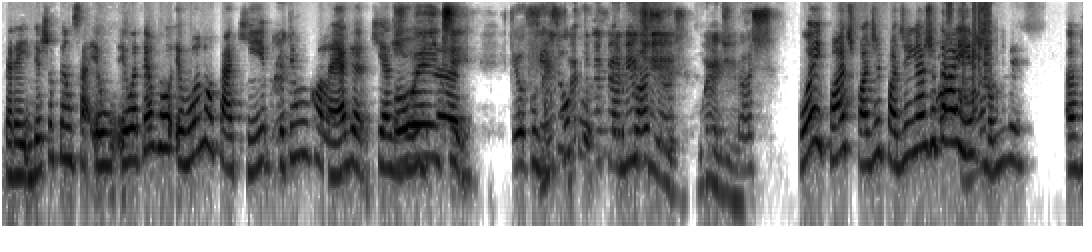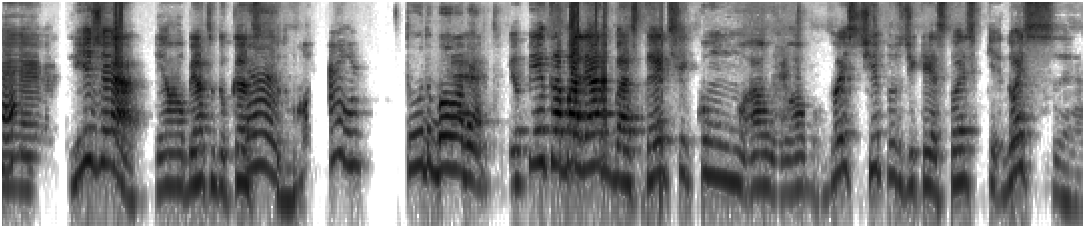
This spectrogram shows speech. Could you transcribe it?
Peraí, deixa eu pensar. Eu, eu até vou, eu vou anotar aqui, porque tem um colega que ajuda... Ô, Andy, eu fiz um... Me permite, Wendy? Oi, pode, pode, pode ajudar aí, vamos ver. Uhum. É, Lígia e Alberto do Canto, ah. tudo bom? Ah, é. Tudo bom, Alberto. É, eu tenho trabalhado bastante com dois tipos de questões, dois, é,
